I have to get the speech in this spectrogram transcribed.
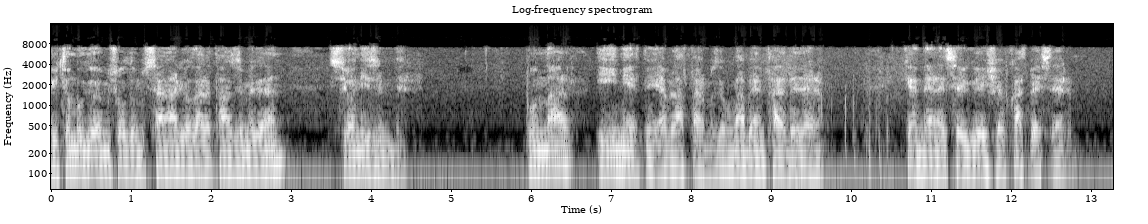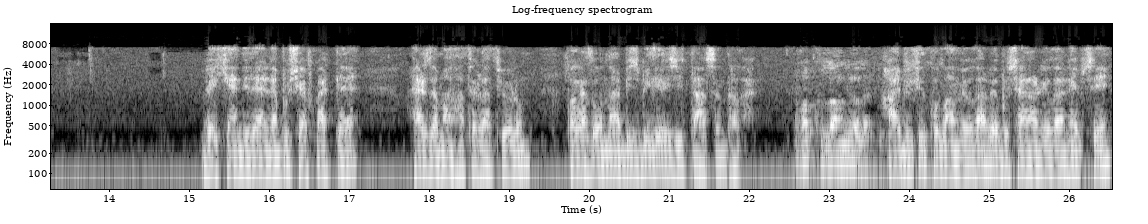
bütün bu görmüş olduğumuz senaryoları tanzim eden Siyonizm'dir. Bunlar iyi niyetli evlatlarımızdır. Bunlar benim talebelerim. Kendilerine sevgi ve şefkat beslerim. Ve kendilerine bu şefkatle her zaman hatırlatıyorum. Fakat onlar biz biliriz iddiasındalar. Ama kullanılıyorlar. Halbuki kullanmıyorlar ve bu senaryoların hepsi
